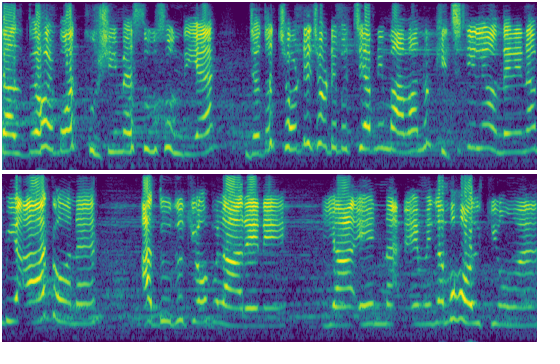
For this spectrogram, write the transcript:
ਦੱਸਦੇ ਹੋਏ ਬਹੁਤ ਖੁਸ਼ੀ ਮਹਿਸੂਸ ਹੁੰਦੀ ਹੈ ਜਦੋਂ ਛੋਟੇ ਛੋਟੇ ਬੱਚੇ ਆਪਣੀ ਮਾਵਾਂ ਨੂੰ ਖਿੱਚ ਕੇ ਲਿਆਉਂਦੇ ਨੇ ਨਾ ਵੀ ਆਹ ਕੌਣ ਹੈ? ਆ ਦੁੱਧ ਕਿਉਂ ਪਿਲਾ ਰਹੇ ਨੇ? ਜਾਂ ਇਹ ਨ- ਐਵੇਂ ਦਾ ਮਾਹੌਲ ਕਿਉਂ ਹੈ?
